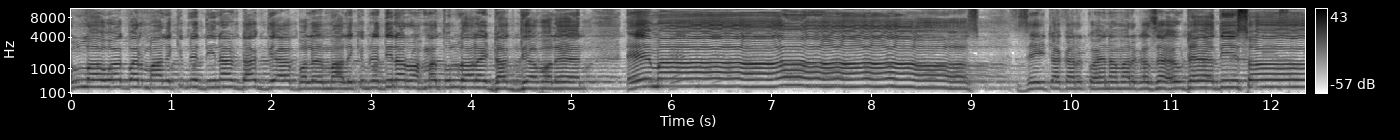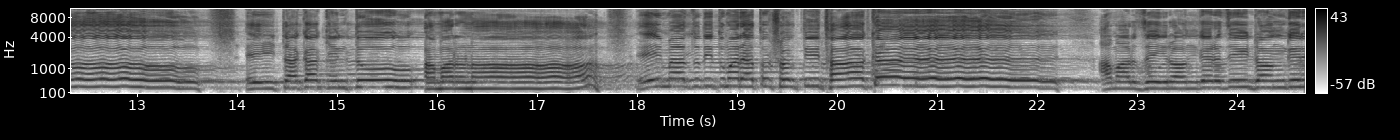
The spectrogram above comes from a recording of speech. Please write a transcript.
আল্লাহ একবার মালিক ইবনে দিনার ডাক দিয়া বলেন, মালিক ইবনে দিনার রহমাতুল্লাহ আলাই ডাক দিয়া বলেন, এ যেই টাকার কয়েন আমার কাছে উঠে দিস, এই টাকা কিন্তু আমার না। এই মাছ যদি তোমার এত শক্তি থাকে, আমার যেই রঙের যেই রঙের,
